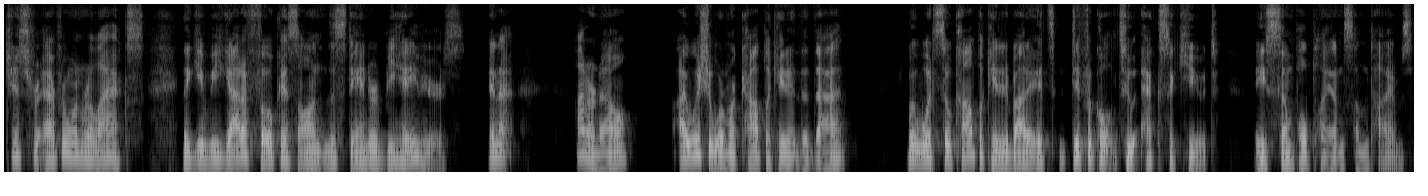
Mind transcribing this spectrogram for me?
Just for everyone, relax. Like we got to focus on the standard behaviors, and I, I don't know. I wish it were more complicated than that. But what's so complicated about it? It's difficult to execute a simple plan sometimes,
